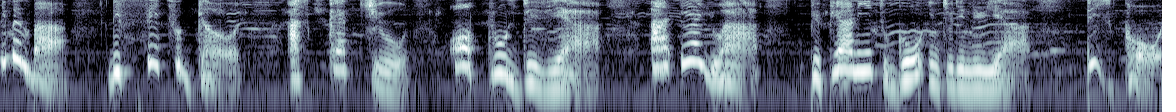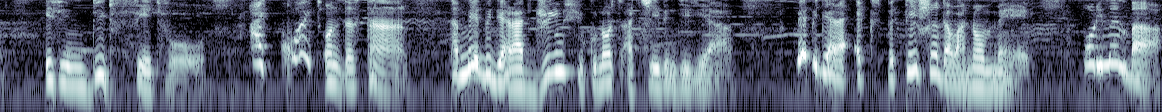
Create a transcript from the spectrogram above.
Remember, the faithful God has kept you all through this year, and here you are preparing to go into the new year. This God is indeed faithful. I quite understand that maybe there are dreams you could not achieve in this year. Maybe there are expectations that were not met. But remember,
